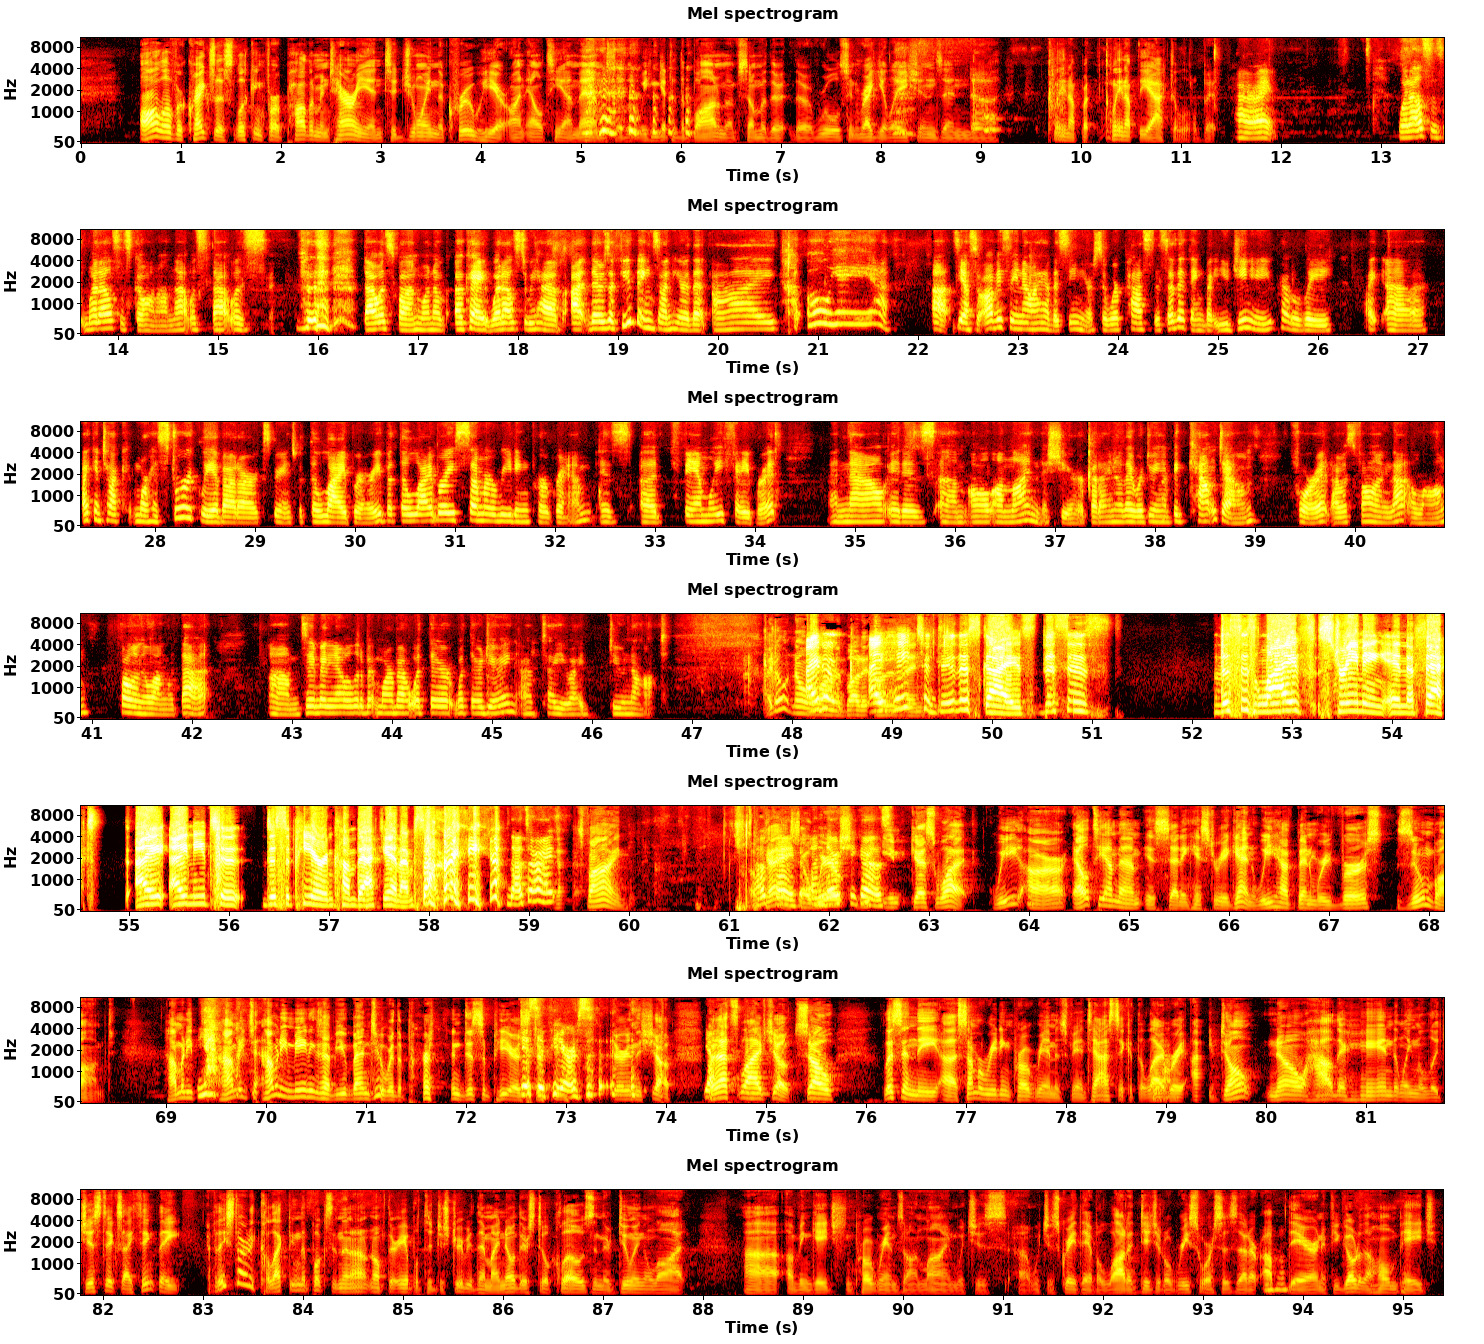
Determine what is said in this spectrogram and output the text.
all over Craigslist looking for a parliamentarian to join the crew here on LTMM, so that we can get to the bottom of some of the, the rules and regulations and uh, clean up clean up the act a little bit. All right. What else is what else is going on? That was that was that was fun. One of okay. What else do we have? I, there's a few things on here that I. Oh yeah yeah yeah. Uh, yeah. So obviously now I have a senior, so we're past this other thing. But Eugenia, you probably I uh, I can talk more historically about our experience with the library. But the library summer reading program is a family favorite. and now it is um, all online this year. But I know they were doing a big countdown for it. I was following that along, following along with that. Um, does anybody know a little bit more about what they're what they're doing? I'll tell you, I do not. I don't know a I lot don't. about it. I hate than- to do this, guys. This is this is live streaming in effect. I I need to disappear and come back in. I'm sorry. That's all right. That's fine. Okay, Okay, so and there she we- goes. you- guess what? We are LTMM is setting history again. We have been reverse Zoom bombed. How many Yeah. how many how many meetings have you been to where the person disappears during- Disappears. during the show? Yeah. But that's live show. So listen, the uh, summer reading program is fantastic at the library. I don't know how they're handling the logistics. I think they have they started collecting the books, and then I don't know if they're able to distribute them. I know they're still closed, and they're doing a lot uh, of engaging programs online, which is uh, which is great. They have a lot of digital resources that are up Mm-hmm. there, and if you go to the homepage,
